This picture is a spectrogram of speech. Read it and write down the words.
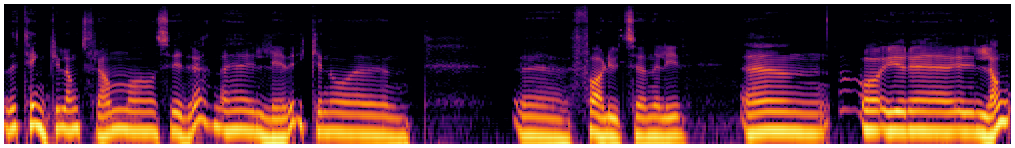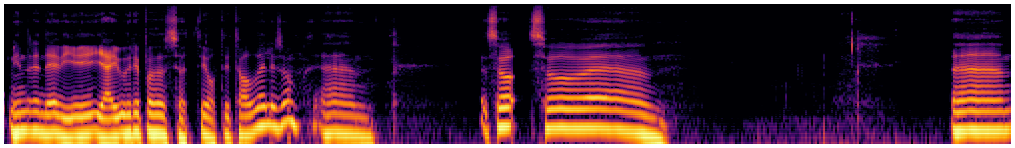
Og de tenker langt fram og så videre. De lever ikke noe øh, farlig utsøvende liv. Um, og gjør øh, langt mindre enn det vi, jeg gjorde på 70-80-tallet, liksom. Um, så så uh, um,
